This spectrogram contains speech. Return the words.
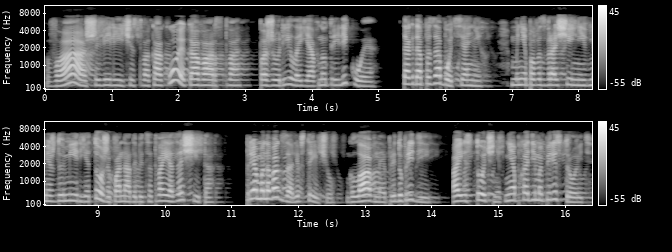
«Ваше Величество, какое коварство!» – пожурила я внутри ликуя. «Тогда позаботься о них. Мне по возвращении в Междумирье тоже понадобится твоя защита. Прямо на вокзале встречу. Главное, предупреди. А источник необходимо перестроить.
